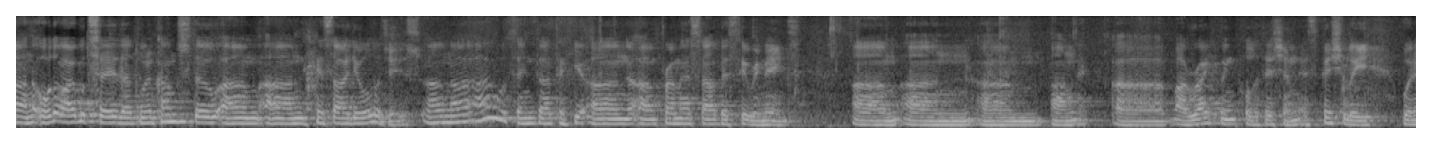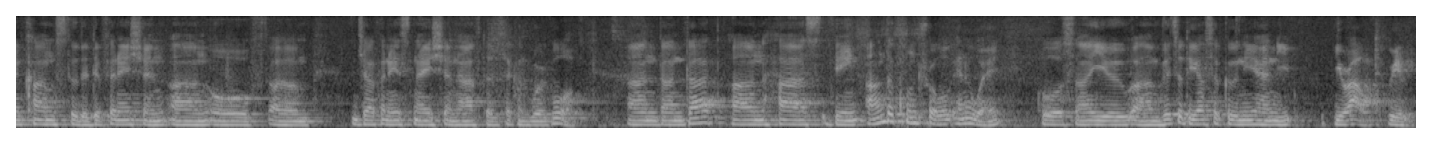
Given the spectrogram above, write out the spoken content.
And although I would say that when it comes to um, um, his ideologies, um, I I would think that he, Prime Minister Abe still remains um, um, uh, a right-wing politician, especially when it comes to the definition um, of Japanese nation after the Second World War. And, and that has been under control in a way, because uh, you visit Yasukuni and you, you're out, really.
